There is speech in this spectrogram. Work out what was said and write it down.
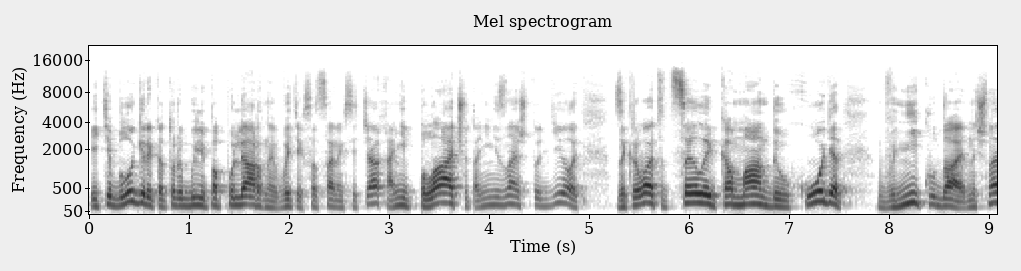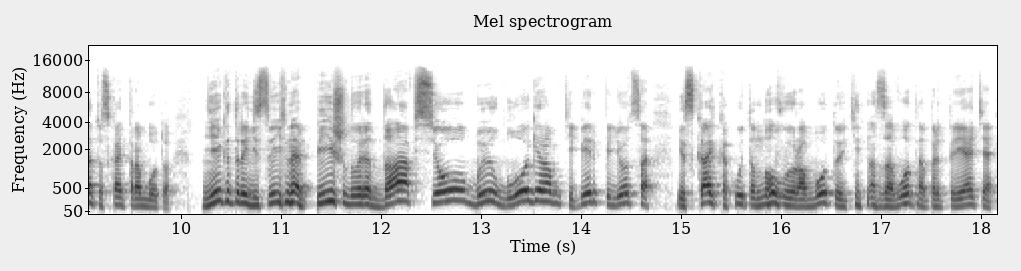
и те блогеры, которые были популярны в этих социальных сетях, они плачут, они не знают, что делать, закрываются целые команды, уходят в никуда и начинают искать работу. Некоторые действительно пишут, говорят, да, все, был блогером, теперь придется искать какую-то новую работу, идти на завод, на предприятие.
